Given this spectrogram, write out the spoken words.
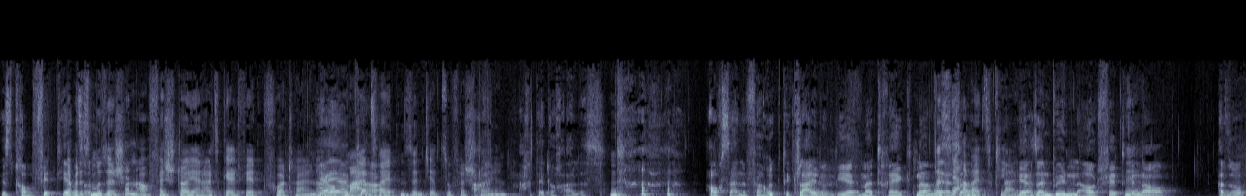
Ist topfit jetzt. Aber das muss er schon auch versteuern als Geldwertvorteil. Ne? Ja, auch ja, klar. Mahlzeiten sind ja zu versteuern. macht er doch alles. auch seine verrückte Kleidung, die er immer trägt, ne? Das ist Er ja Arbeitskleidung. Ja, sein Bühnenoutfit, genau. Also,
